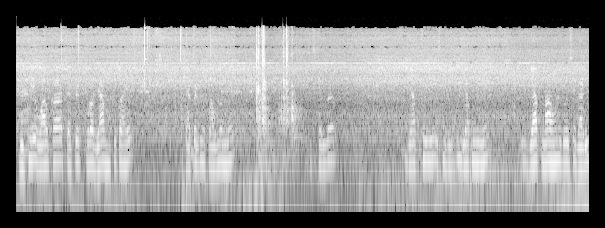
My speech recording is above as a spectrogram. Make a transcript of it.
देखिए वाल का टैपेट पूरा जाम हो चुका है टैपेट में प्रॉब्लम है इसके अंदर गैप चाहिए इसमें बिल्कुल गैप नहीं है गैप ना होने की वजह से गाड़ी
